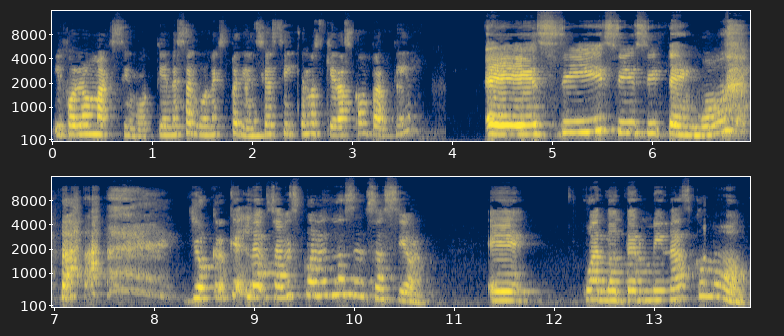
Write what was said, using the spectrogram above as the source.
y fue lo máximo? ¿Tienes alguna experiencia así que nos quieras compartir? Eh, sí, sí, sí tengo. Yo creo que, ¿sabes cuál es la sensación? Eh, cuando terminas como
